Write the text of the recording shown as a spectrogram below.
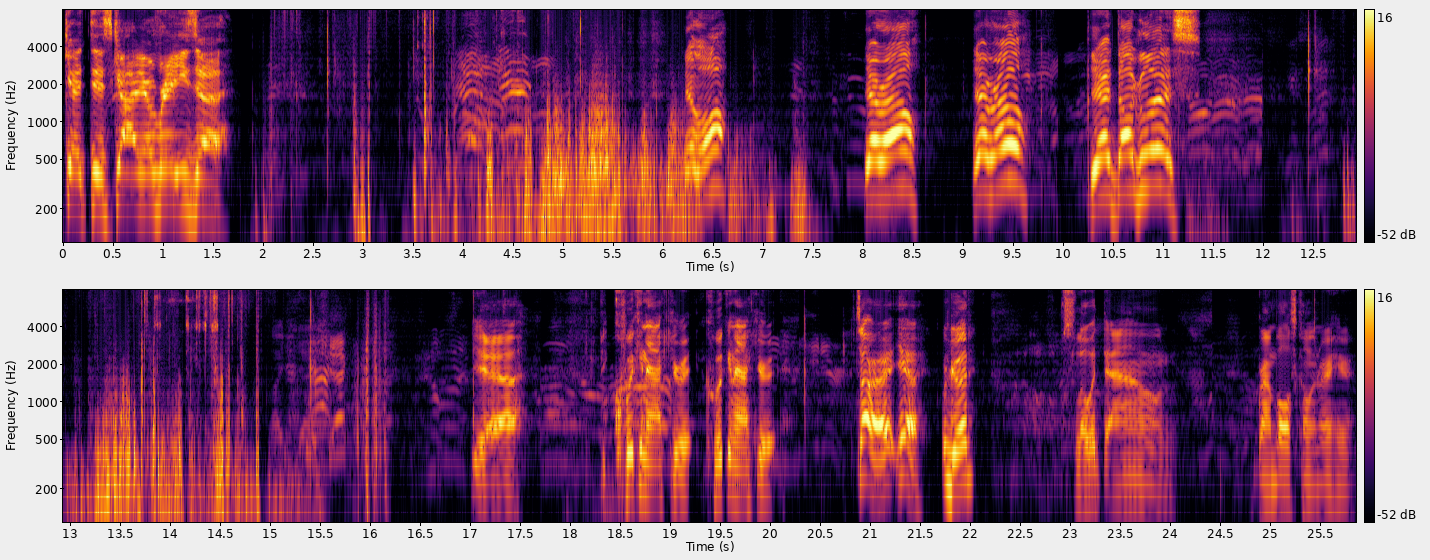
Get this guy a razor. Yeah, Law? Yeah, Rel? Yeah, Rel? Yeah, Douglas. Yeah. Be quick and accurate. Quick and accurate. It's all right. Yeah, we're good. Slow it down. Ground ball's coming right here.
